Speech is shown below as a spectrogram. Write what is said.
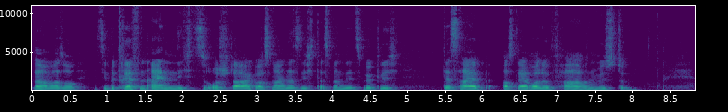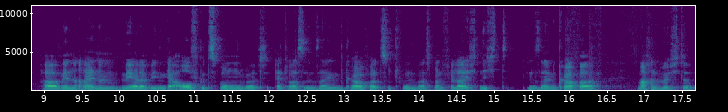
sagen wir mal so, sie betreffen einen nicht so stark aus meiner Sicht, dass man jetzt wirklich deshalb aus der Rolle fahren müsste. Aber wenn einem mehr oder weniger aufgezwungen wird, etwas in seinen Körper zu tun, was man vielleicht nicht in seinen Körper machen möchte,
